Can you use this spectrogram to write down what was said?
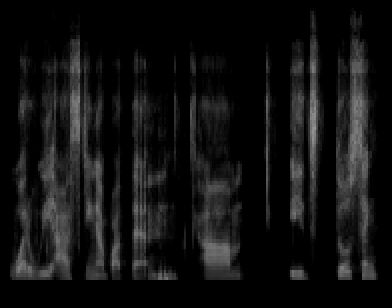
what are we asking about then. Um, it doesn't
